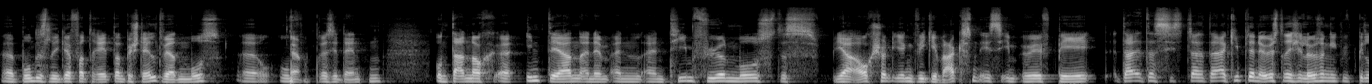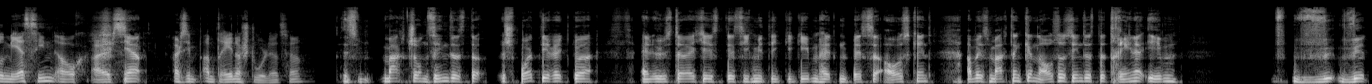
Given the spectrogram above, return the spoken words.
äh, Bundesliga-Vertretern bestellt werden muss äh, und ja. Präsidenten, und dann noch äh, intern einem, ein, ein Team führen muss, das ja auch schon irgendwie gewachsen ist im ÖFB, da, das ist, da, da ergibt eine österreichische Lösung irgendwie ein bisschen mehr Sinn auch als, ja. als im, am Trainerstuhl jetzt. Ja. Es macht schon Sinn, dass der Sportdirektor ein Österreicher ist, der sich mit den Gegebenheiten besser auskennt, aber es macht dann genauso Sinn, dass der Trainer eben wird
